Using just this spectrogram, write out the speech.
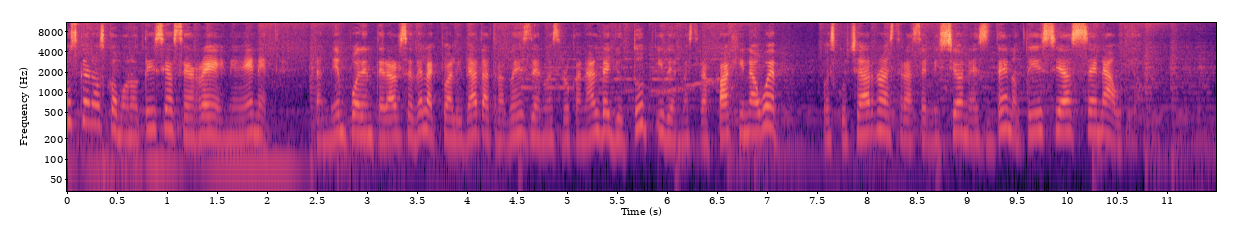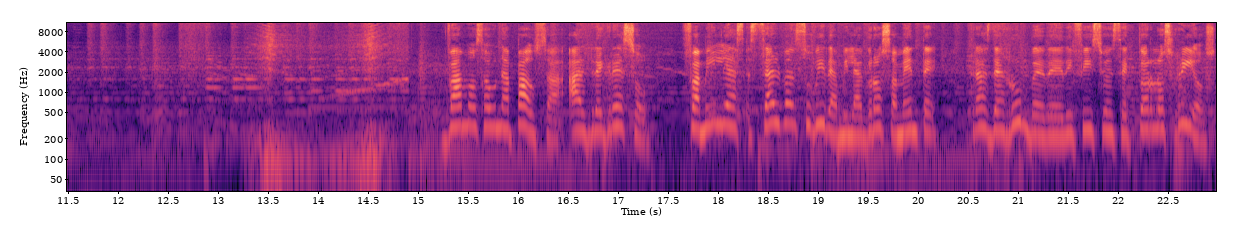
Búsquenos como Noticias RNN. También puede enterarse de la actualidad a través de nuestro canal de YouTube y de nuestra página web o escuchar nuestras emisiones de noticias en audio. Vamos a una pausa. Al regreso, familias salvan su vida milagrosamente tras derrumbe de edificio en sector Los Ríos.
